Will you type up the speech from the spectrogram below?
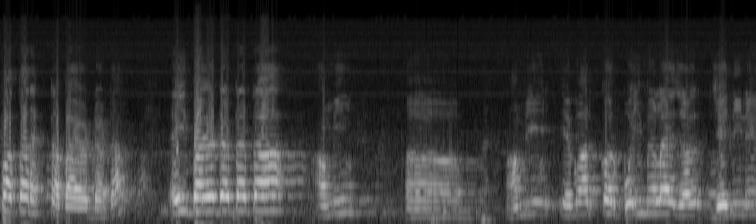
পাতার একটা বায়োডাটা। এই বায়োডাটাটা আমি আমি এবারকার বই মেলায় যেদিনে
